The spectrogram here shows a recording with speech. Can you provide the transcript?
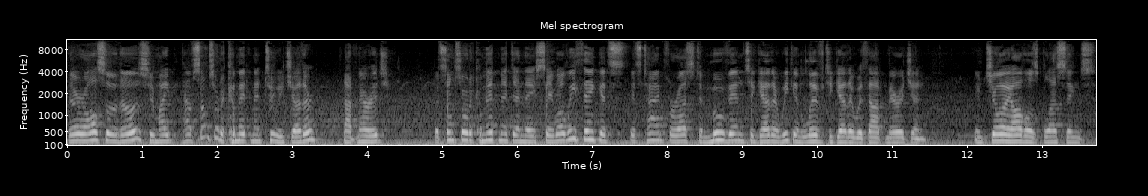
There are also those who might have some sort of commitment to each other, not marriage, but some sort of commitment, and they say, well, we think it's, it's time for us to move in together. We can live together without marriage and enjoy all those blessings.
